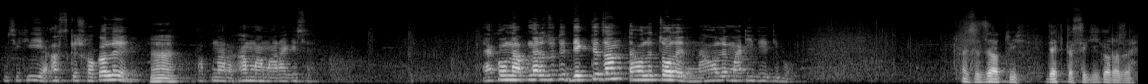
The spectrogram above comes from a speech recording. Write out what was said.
বলছি কি আজকে সকালে হ্যাঁ। আপনার আম্মা মারা গেছে। এখন আপনারা যদি দেখতে যান তাহলে চলেন না হলে মাটি দিয়ে দিব। আচ্ছা যা তুই দেখতেছে কি করা যায়।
